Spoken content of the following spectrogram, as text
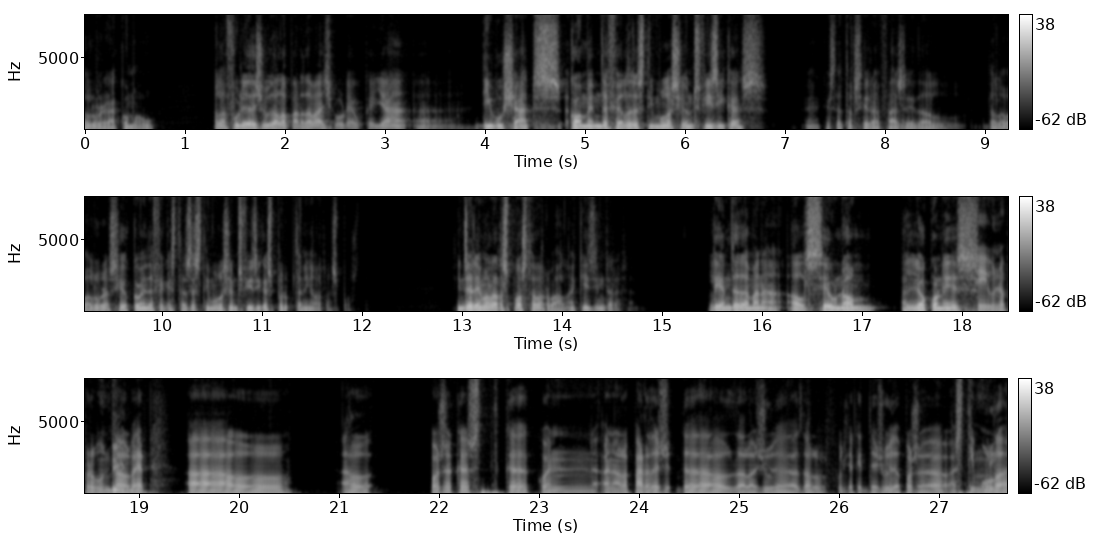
valorarà com a 1. A la fulla d'ajuda, a la part de baix, veureu que hi ha eh, dibuixats com hem de fer les estimulacions físiques, eh, aquesta tercera fase del, de la valoració, com hem de fer aquestes estimulacions físiques per obtenir la resposta. Fins anem a la resposta verbal. Aquí és interessant. Li hem de demanar el seu nom, el lloc on és... Sí, una pregunta, Digue'm. Albert. Uh, el, el, posa que, que quan en la part de, de, de l'ajuda, del full aquest d'ajuda, posa estimula,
